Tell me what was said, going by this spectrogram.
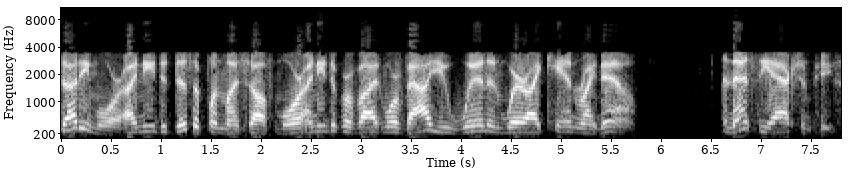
study more. I need to discipline myself more. I need to provide more value when and where I can right now. And that's the action piece.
